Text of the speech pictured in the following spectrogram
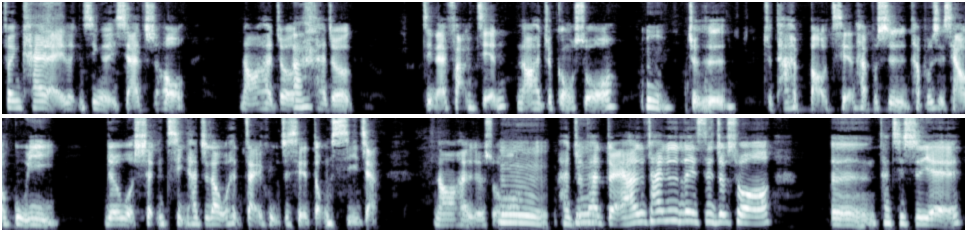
分开来冷静了一下之后，然后他就、啊、他就进来房间，然后他就跟我说，嗯，就是就他很抱歉，他不是他不是想要故意。惹我生气，他知道我很在乎这些东西，这样，然后他就说，嗯，他就他对，他就他就是类似就说，嗯，他其实也，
